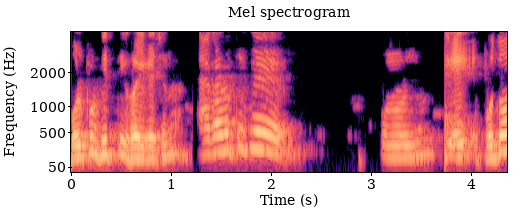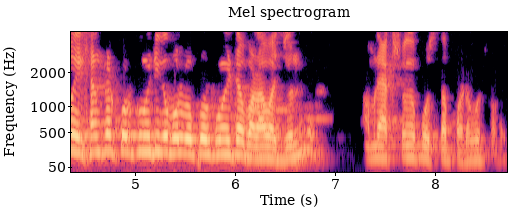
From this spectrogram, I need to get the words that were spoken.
বোলপুর ভিত্তিক হয়ে গেছে না? এগারো থেকে পনেরো জন। প্রথম এখানকার কোর কমিটিকে বলব কোর কমিটিটা বাড়াবার জন্য। আমরা একসঙ্গে প্রস্তাব পাঠাবো সবাই।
